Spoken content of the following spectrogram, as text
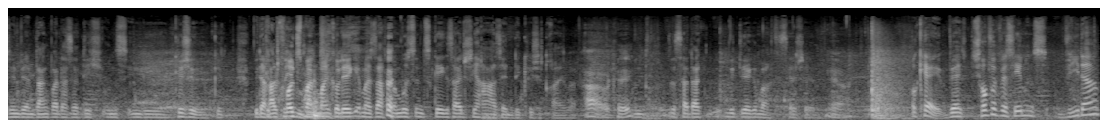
sind wir ihm dankbar, dass er dich uns in die Küche, wie der Ralf Holzmann, hat. mein Kollege, immer sagt, man muss uns gegenseitig die Hase in die Küche treiben. Ah, okay. Und das hat er mit dir gemacht, das sehr schön. Ja. Okay, wir, ich hoffe, wir sehen uns wieder.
